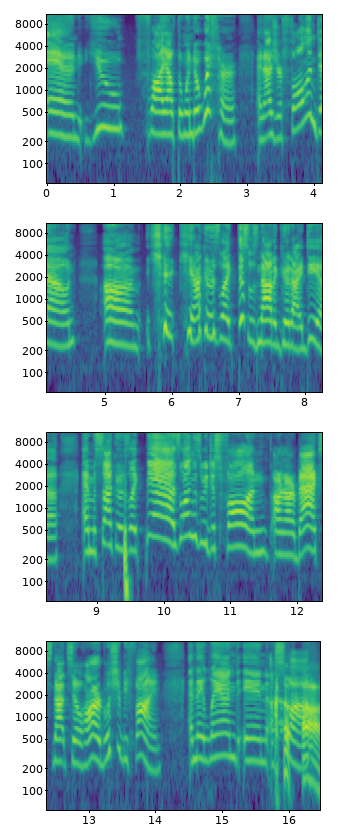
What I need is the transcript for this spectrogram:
and you fly out the window with her. And as you're falling down, um, Kyoko's like, "This was not a good idea," and Masako's like, "Yeah, as long as we just fall on on our backs, not so hard, we should be fine." And they land in a spa. ah,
